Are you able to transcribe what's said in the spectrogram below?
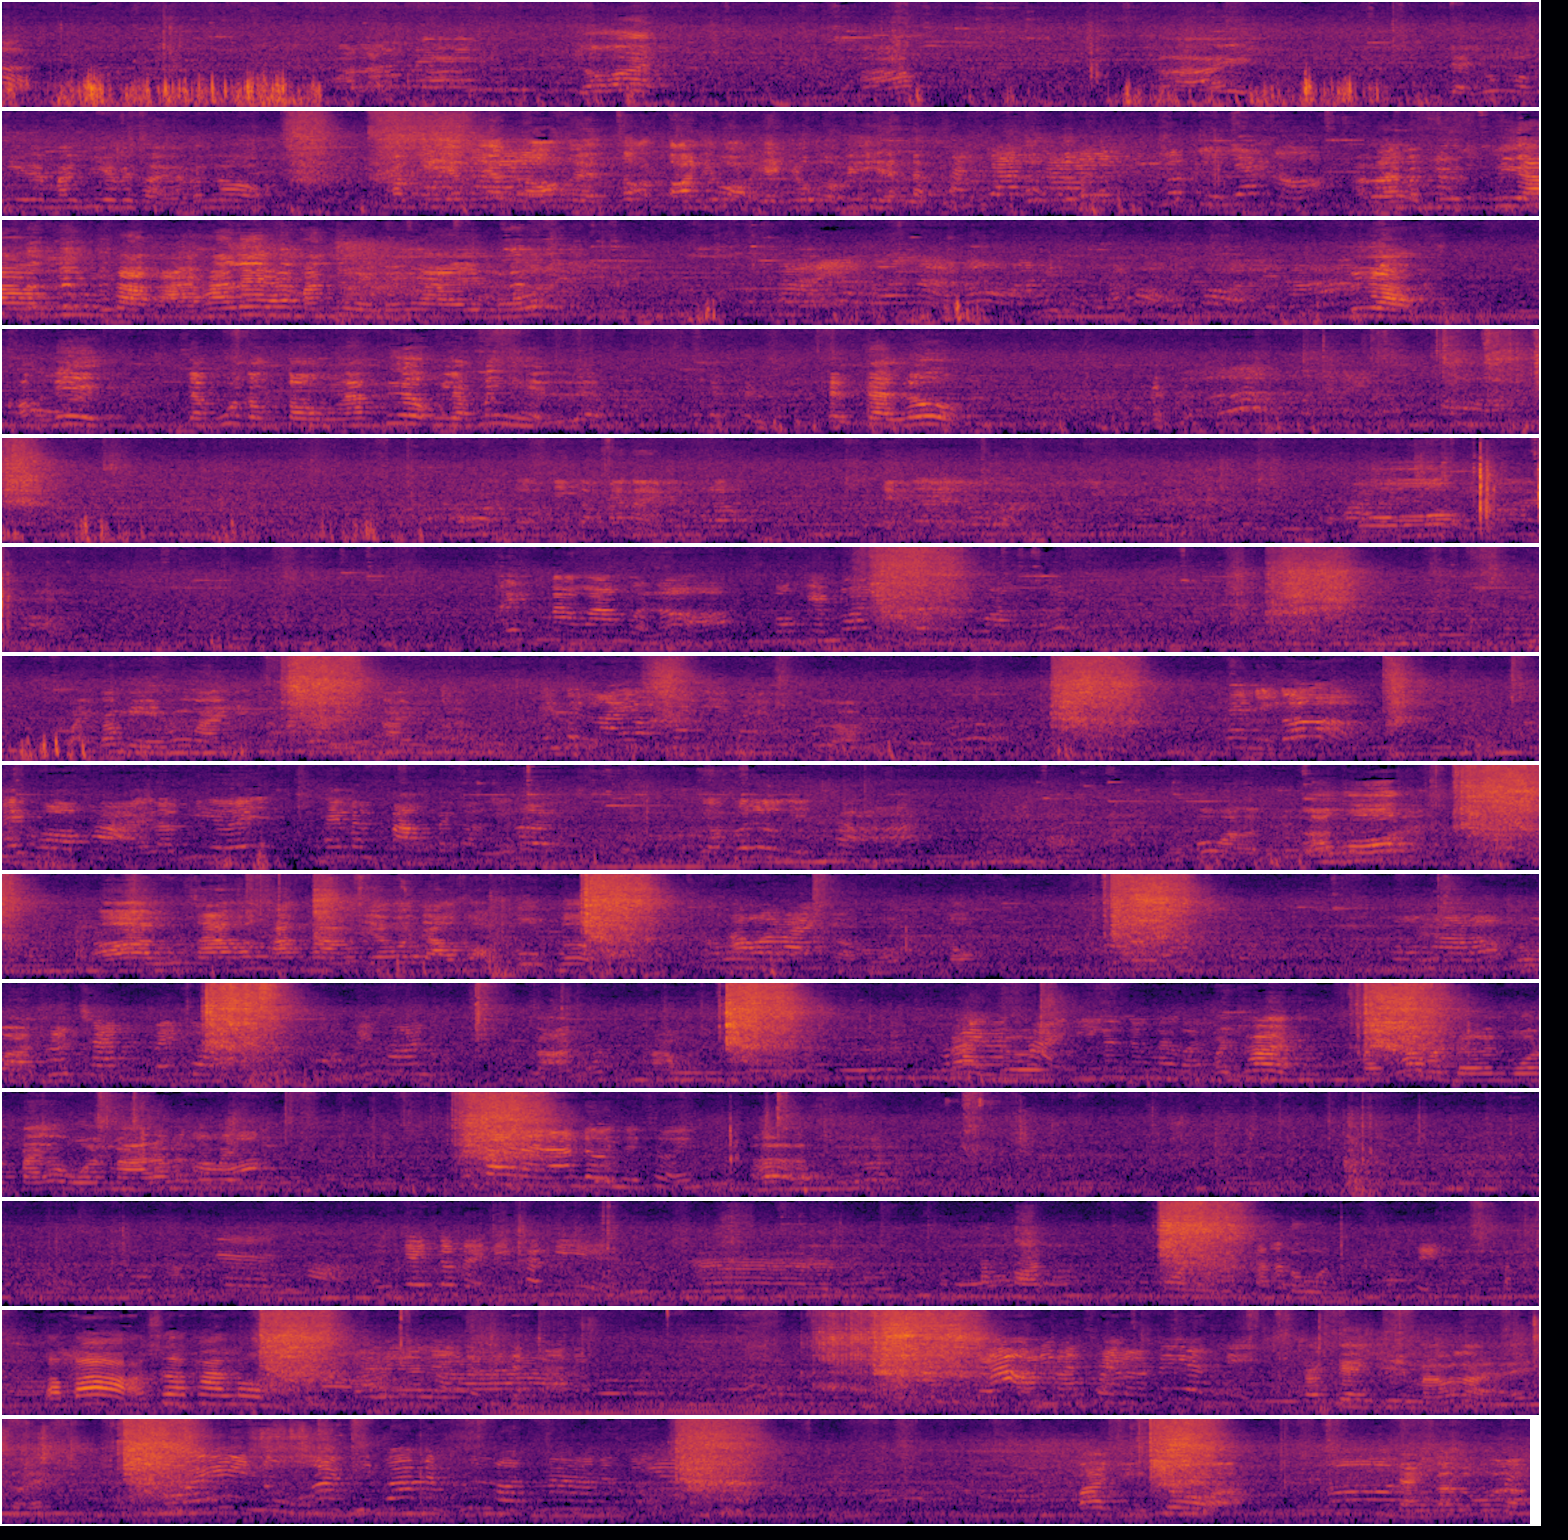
อเสื้อของนี่จะพูดตรงๆนะเสื้อกูยังไม่เห็นเลยเห็นแต่รูป โอ้ ไอ้มาวางเหมือนเหรอ โปเกมอนก็มีวางเลย มันก็มีข้างในอีกนะข้างในอีกนะ ไม่เป็นไรเอาแค่นี้แหละ เหรอ แค่นี้ก็ให้พอขายแล้วพี่เอ้ย ให้มันปังไปกว่านี้เลย เดี๋ยวก็เดินอิจฉา เมื่อวานอาทิตย์โอ้ละโหอ่าลูกค้าเขาทักมาเมื่อกี้ว่าจะเอาสองลูกเพิ่มเอาอะไรตกเมื่อวานอาทิตย์แชทไปกดไม่ทันร้านเขาททำำไมได้มันเดินขายดีกันจังเลยวะไม่ใช่มันเข้ามาเดินวนไปก็วนมาแล้วมันก็ไม่ถึงไม่ใช่อะไรนะ เดินเฉยเออ กางเกงตัวไหนดีคะพี่ แล้วก็เสื้อผ้าลม ๆอ้าวนี่มันใช่เตี้ยนนี่ กางเกงยีนมาเมื่อไหร่ไอ้สวยโอ้ยหนูอะคิดว่ามันขึ้นรถมานะเนี่ยป้ายยิงโจ้เหรอะแกงกะรูนเหรอ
